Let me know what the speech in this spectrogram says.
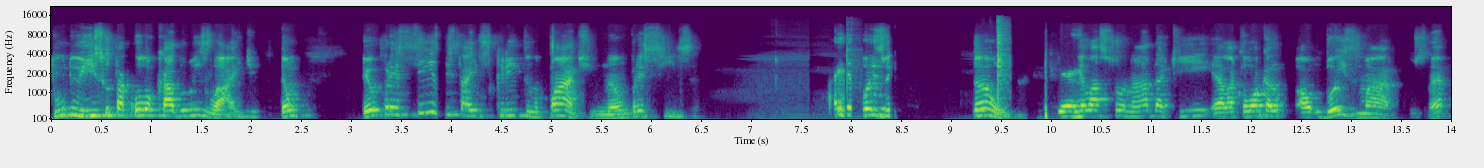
Tudo isso está colocado no slide. Então, eu preciso estar inscrito no PAT? Não precisa. Aí depois vem a então, que é relacionada aqui, ela coloca dois marcos, né?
